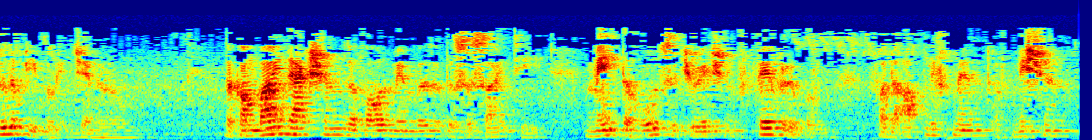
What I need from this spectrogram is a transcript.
to the people in general. The combined actions of all members of the society make the whole situation favorable for the upliftment of mission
